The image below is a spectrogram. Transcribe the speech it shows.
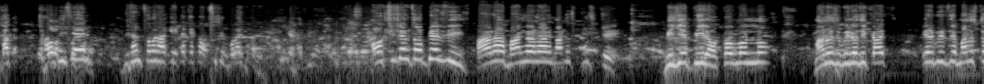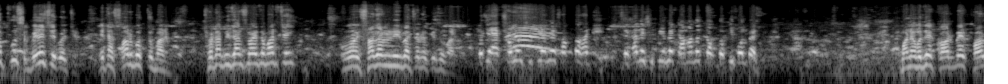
দাদা ছাব্বিশের বিধানসভার আগে এটাকে একটা অক্সিজেন বলা যেতে পারে। অক্সিজেন তো অবভিয়াসলি সারা বাংলার মানুষ খুঁজছে বিজেপির অকর্মণ্য মানুষ বিরোধী কাজ এর বিরুদ্ধে মানুষ তো ফুস বেড়েছে বলছে। এটা সর্বত্র বাড়বে। ছোটা বিধানসভায় তো বাড়ছেই ওই সাধারণ নির্বাচনে কিন্তু বাড়বে। বলছি এক সময় সিপিএম এর শক্ত ঘাঁটি সেখানে সিপিএম এর কামানোর চক্র কি বলবেন? মনে বোধহয় কর্মের ফল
